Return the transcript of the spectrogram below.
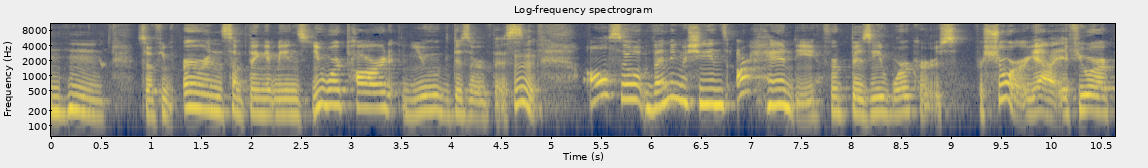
Mm -hmm. So if you've earned something, it means you worked hard, you deserve this. Mm. Also, vending machines are handy for busy workers. For sure, yeah. If you're,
